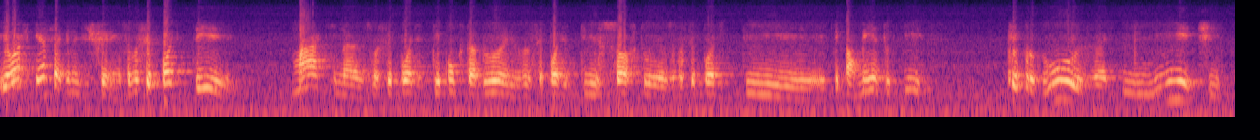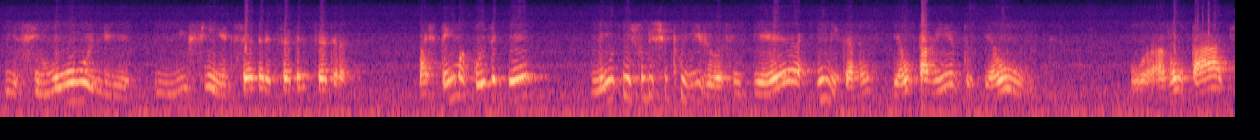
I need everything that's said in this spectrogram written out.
eu acho que essa é a grande diferença. Você pode ter máquinas, você pode ter computadores, você pode ter softwares, você pode ter equipamento que reproduza, que imite, que simule, e, enfim, etc, etc, etc. Mas tem uma coisa que é meio que insubstituível, assim, que é a química, né? Que é o talento, que é o- a vontade,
